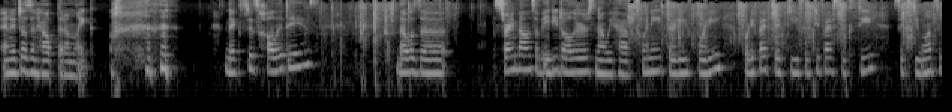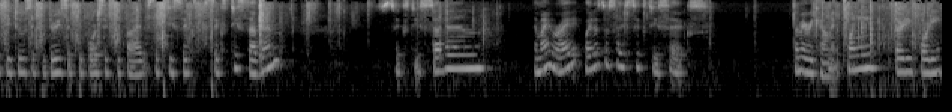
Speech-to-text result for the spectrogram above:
And it doesn't help that I'm like, next is holidays. That was a starting balance of $80. Now we have 20, 30, 40, 45, 50, 55, 60, 61, 62, 63, 64, 65, 66, 67, 67. Am I right? Why does this say 66? Let me recount it. 20, 30, 40,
